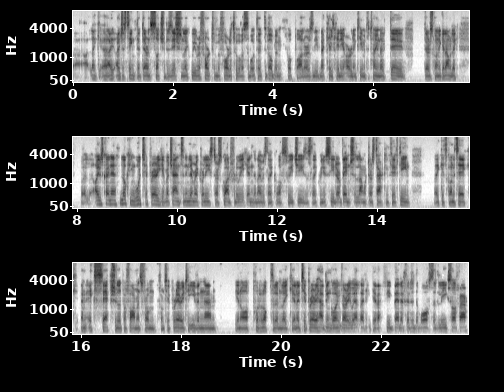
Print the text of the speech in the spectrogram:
uh, like I, I just think that they're in such a position. Like we referred to before, the two of us about like the Dublin footballers and even that Kilkenny hurling team at the time. Like they, they're just going to get on. Like, well, I was kind of looking, would Tipperary give them a chance? And then Limerick released their squad for the weekend, and I was like, oh sweet Jesus! Like when you see their bench along with their starting fifteen, like it's going to take an exceptional performance from from Tipperary to even um, you know put it up to them. Like you know, Tipperary have been going very well. I think they've actually benefited the most of the league so far.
